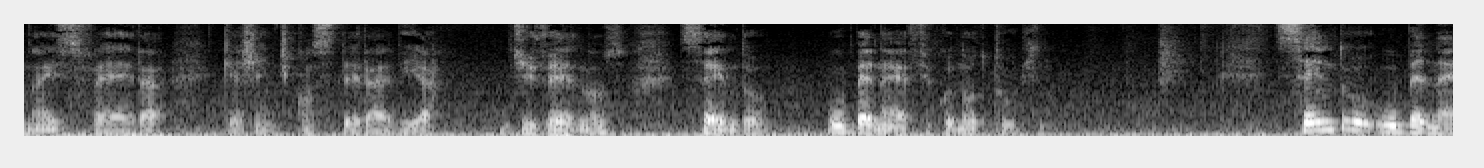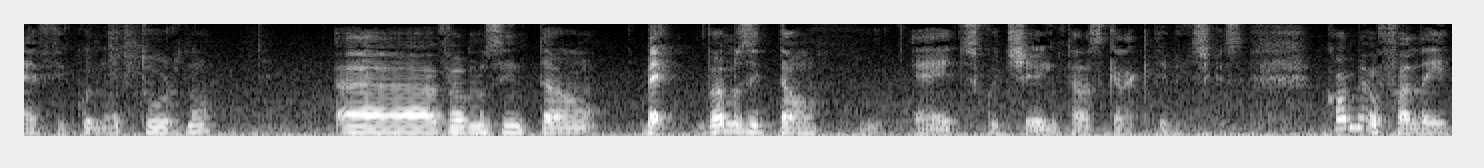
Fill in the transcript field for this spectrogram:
na esfera que a gente consideraria de Vênus, sendo o benéfico noturno. Sendo o benéfico noturno, uh, vamos então, bem, vamos então é, discutir então as características. Como eu falei,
